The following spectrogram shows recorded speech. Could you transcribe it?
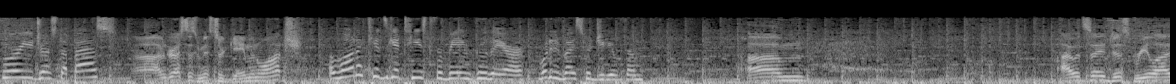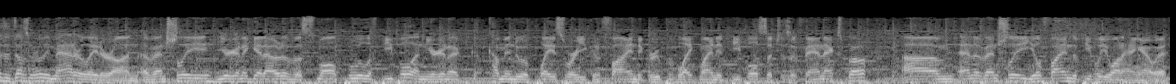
Who are you dressed up as? Uh, I'm dressed as Mr. Game & Watch. A lot of kids get teased for being who they are. What advice would you give them? Um, I would say just realize it doesn't really matter later on. Eventually, you're going to get out of a small pool of people and you're going to come into a place where you can find a group of like minded people, such as a fan expo. Um, and eventually, you'll find the people you want to hang out with.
